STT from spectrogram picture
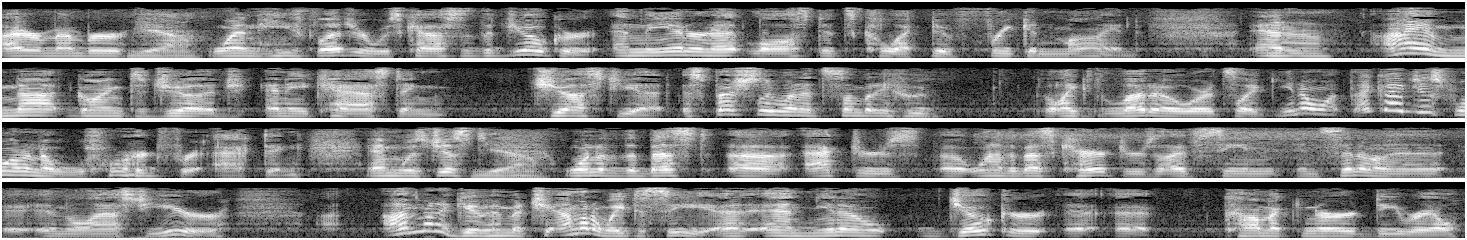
I remember Yeah. when Heath Ledger was cast as the Joker, and the internet lost its collective freaking mind. And Yeah. I am not going to judge any casting just yet, especially when it's somebody who like Leto, where it's like, you know what, that guy just won an award for acting and was just Yeah. one of the best uh, actors, uh, one of the best characters I've seen in cinema in, in the last year. I'm going to give him a chance. I'm going to wait to see. And, and you know, Joker, uh, uh, comic nerd derail.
